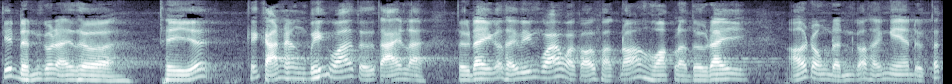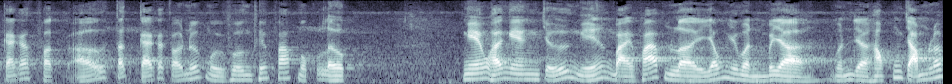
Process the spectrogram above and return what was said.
cái định của đại thừa thì á, cái khả năng biến hóa tự tại là từ đây có thể biến hóa qua cõi phật đó hoặc là từ đây ở trong định có thể nghe được tất cả các phật ở tất cả các cõi nước mười phương thuyết pháp một lượt. Nghe không phải nghe chữ nghĩa bài pháp lời giống như mình. Bây giờ mình giờ học cũng chậm lắm.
